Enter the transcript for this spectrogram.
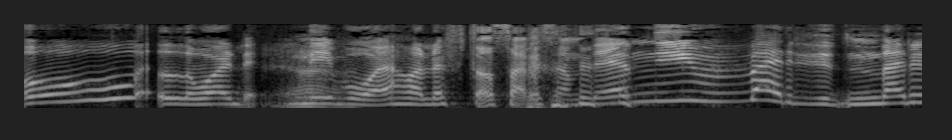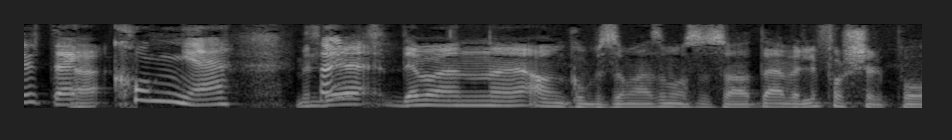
Oh lord, ja. nivået har løfta seg, liksom. Det er en ny verden der ute. Ja. Konge. Men det, det, var en eh, annen kompis av meg som også sa at det er veldig forskjell på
